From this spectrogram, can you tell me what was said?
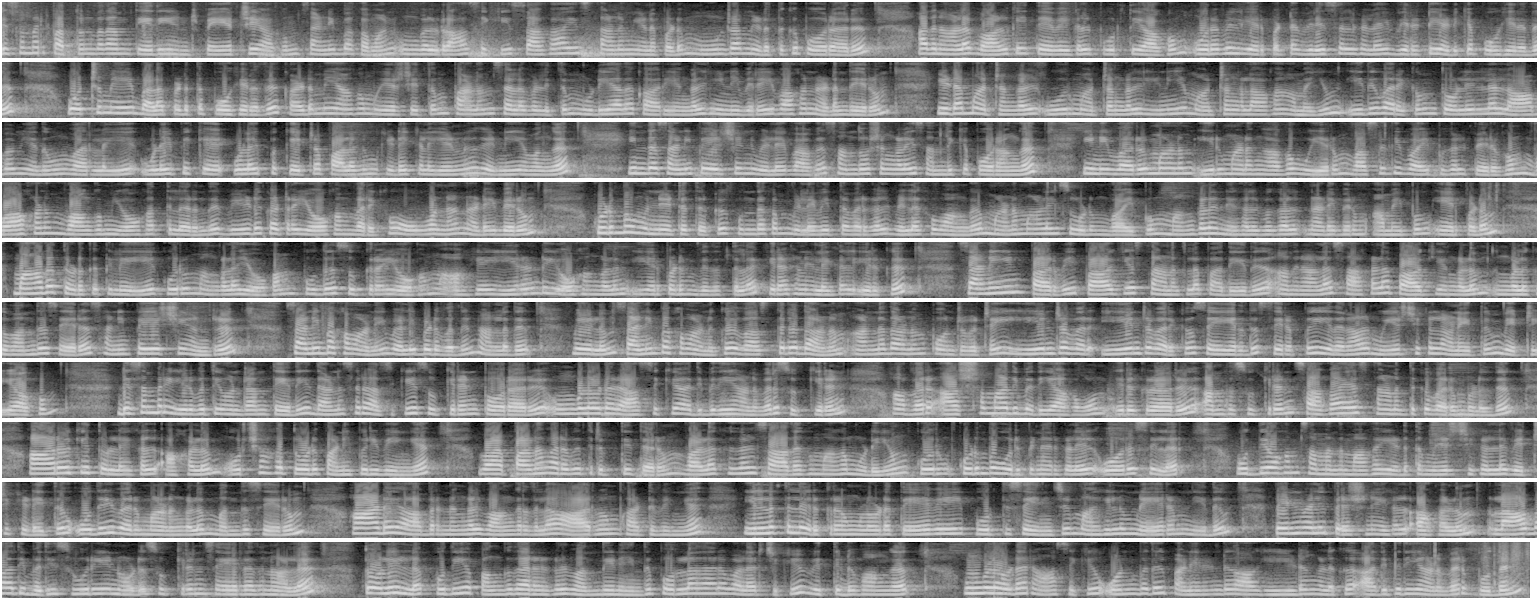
டிசம்பர் பத்தொன்பதாம் தேதி என்று பெயர்ச்சியாகும் சனி பகவான் உங்கள் ராசிக்கு சகாயஸ்தானம் எனப்படும் மூன்றாம் இடத்துக்கு போறாரு. அதனால வாழ்க்கை தேவைகள் பூர்த்தியாகும். உறவில் ஏற்பட்ட விரிசல்களை விரட்டி அடிக்கப் போகிறது. ஒற்றுமையை பலப்படுத்த போகிறது. கடுமையாக முயற்சித்தும் பணம் செலவழித்தும் முடியாத காரியங்கள் இனி விரைவாக நடந்தேறும். இடமாற்றங்கள் ஊர் மாற்றங்கள் இனிய மாற்றங்களாக அமையும். இதுவரைக்கும் தொழிலில் லாபம் எதுவும் வரலையே. உழைப்புக்கே உழைப்புக்கேற்ற பலனும் கிடைக்கலையேன்னு எண்ணியவங்க. இந்த சனி பயிற்சியின் விளைவாக சந்தோஷங்களை சந்திக்க போறாங்க. இனி வருமானம் இருமடங்காக உயரும். வசதி வாய்ப்புகள் பெருகும். வாகனம் வாங்கும் யோகத்திலிருந்து வீடு கட்டுற யோகம் வரைக்கும் ஒவ்வொன்றா நடைபெறும். குடும்ப முன்னேற்றத்திற்கு குந்தகம் விளைவித்தவர்கள் விலகுவாங்க. மணமாலை சூடும் வாய்ப்பும் மங்கள நிகழ்வுகள் நடைபெறும் அமைப்பும் ஏற்படும். மாத தொடக்கத்திலேயே குரு மங்கள யோகம் புத சுக்கர யோகம் ஆகிய இரண்டு யோகங்களும் ஏற்படும் விதத்துல கிரக நிலைகள் இருக்கு. சனியின் பார்வை பாக்கியஸ்தானத்துல பதியுது. அதனால சகல பாக்கியங்களும் உங்களுக்கு வந்து சேர சனிப்பெயர்ச்சி அன்று சனி பகவானை வழிபடுவது நல்லது. மேலும் சனி பகவானுக்கு வஸ்திர தானம் அன்னதானம் போன்றவற்றை இயன்றவர் இயன்ற வரைக்கும் செய்கிறது சிறப்பு. இதனால் முயற்சிகள் அனைத்தும் வெற்றியாகும். டிசம்பர் இருபத்தி ஒன்றாம் தேதி தனுசு ராசிக்கு சுக்கிரன் போறாரு. உங்களோட ராசிக்கு அதிபதியானவர் சுக்கிரன். அவர் அஷ்டமாதிபதியாகவும் இருக்கிறாரு. அந்த சுக்கிரன் சகாயஸ்தானத்துக்கு வரும் பொழுது ஆரோக்கிய தொல்லைகள் அகலும். உற்சாகத்தோடு பணிபுரிவீங்க. வ- பணவரவு திருப்தி தரும். வழக்குகள் சாதகமாக முடியும். குடும்ப உறுப்பினர்களில் ஒரு சிலர் உத்தியோகம் சம்பந்தமாக எடுத்த முயற்சிகளில் வெற்றி கிடைத்து உதிரி வருமானங்களும் வந்து சேரும். ஆடை ஆபரணங்கள் வாங்குறதுல ஆர்வம் காட்டுவீங்க. இல்லத்தில் இருக்கிறவங்களோட தேவையை பூர்த்தி செஞ்சு மகிழும் நேரம் இது. பெண்வழி பிரச்சனைகள் அகலும். லாபாதிபதி சூரியனோடு சுக்கிரன் சேர்றதுனால தொழிலில் புதிய பங்குதாரர்கள் வந்து இணைந்து பொருளாதார வளர்ச்சிக்கு வித்திடுவாங்க. உங்களோட ராசிக்கு ஒன்பது பன்னிரெண்டு ஆகிய இடங்களுக்கு அதிபதியானவர் புதன்.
